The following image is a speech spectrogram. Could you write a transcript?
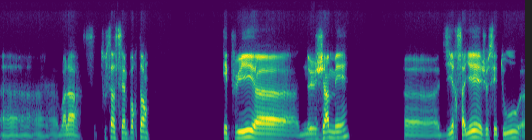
Euh, voilà, tout ça, c'est important. Et puis, ne jamais dire ça y est, je sais tout. Euh.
